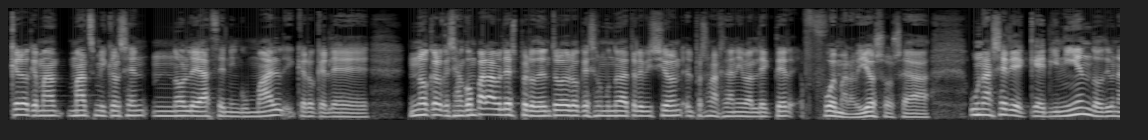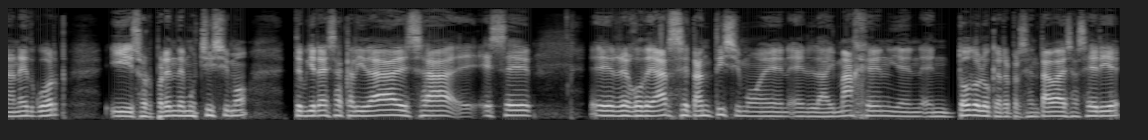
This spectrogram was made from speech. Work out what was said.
creo que Matt Mikkelsen no le hace ningún mal y creo que le no creo que sean comparables, pero dentro de lo que es el mundo de la televisión, el personaje de Aníbal Lecter fue maravilloso, o sea, una serie que viniendo de una network y sorprende muchísimo, tuviera esa calidad, esa ese eh, regodearse tantísimo en, la imagen y en, en todo lo que representaba esa serie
